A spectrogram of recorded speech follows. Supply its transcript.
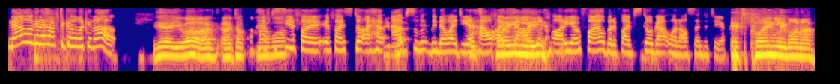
now I'm gonna have to go look it up. Yeah, you are. I, I don't. I'll have to what? see if I if I still. I have it, absolutely no idea how plainly, I found an audio file, but if I've still got one, I'll send it to you. It's plainly one I've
